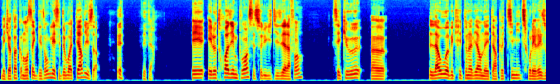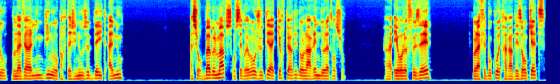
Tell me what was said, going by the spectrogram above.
Mais tu vas pas commencer avec des onglets, c'est deux mois de perdu ça. c'est clair. Et, le troisième point, c'est celui que je disais à la fin, c'est que euh, là où avec Cryptonavia, on a été un peu timide sur les réseaux, on avait un LinkedIn où on partageait nos updates à nous. Bah, sur Bubble Maps, on s'est vraiment jeté à cœur perdu dans l'arène de l'attention. Hein, et on le faisait, on l'a fait beaucoup à travers des enquêtes,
